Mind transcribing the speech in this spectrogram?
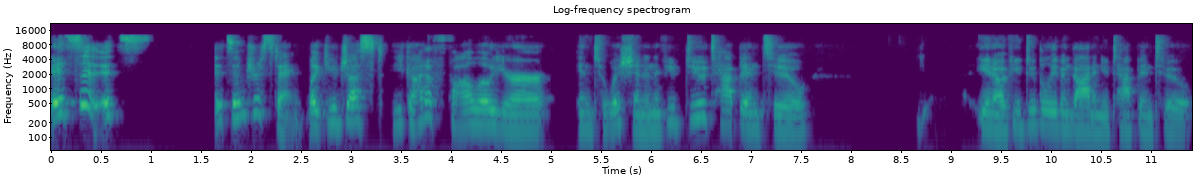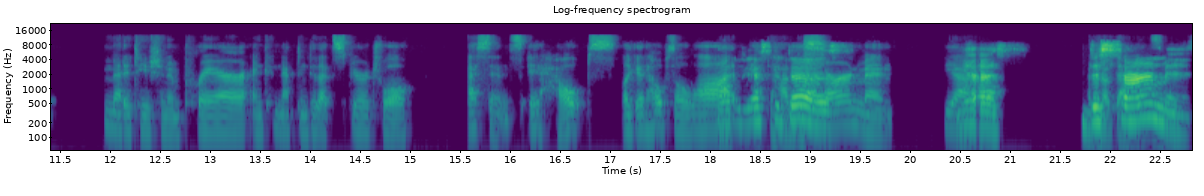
it's it's it's interesting like you just you got to follow your intuition and if you do tap into you know if you do believe in god and you tap into meditation and prayer and connecting to that spiritual essence it helps. Like it helps a lot oh, yes, to have does. discernment. Yeah. Yes. Discernment.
